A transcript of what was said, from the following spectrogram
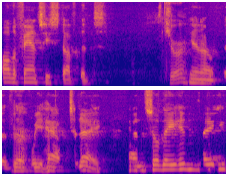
all the fancy stuff that sure you know that, sure. that we have today. And so they in, they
